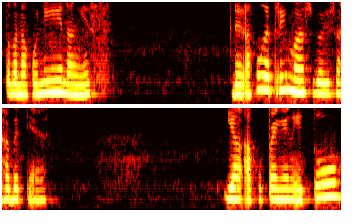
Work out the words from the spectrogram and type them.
teman aku ini nangis. Dan aku nggak terima sebagai sahabatnya. Yang aku pengen itu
